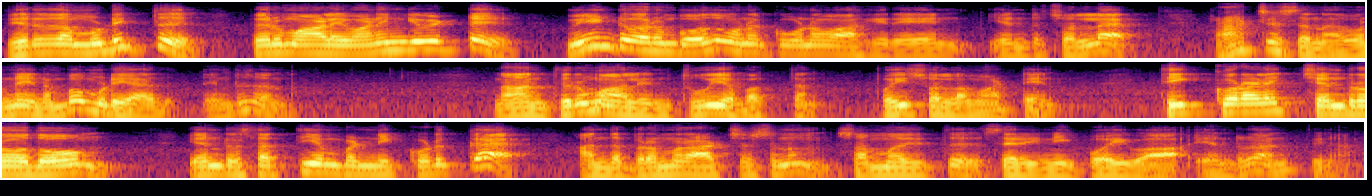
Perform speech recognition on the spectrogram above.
விரதம் முடித்து பெருமாளை வணங்கிவிட்டு மீண்டு வரும்போது உனக்கு உணவாகிறேன் என்று சொல்ல ராட்சசன் உன்னை நம்ப முடியாது என்று சொன்னான். நான் திருமாலின் தூய பக்தன் பொய் சொல்ல மாட்டேன். தீக்குறளை சென்றோதோம். என்று சத்தியம் பண்ணி கொடுக்க அந்த பிரம்மராட்சசனும் சம்மதித்து சரி நீ போய் வா என்று அனுப்பினான்.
